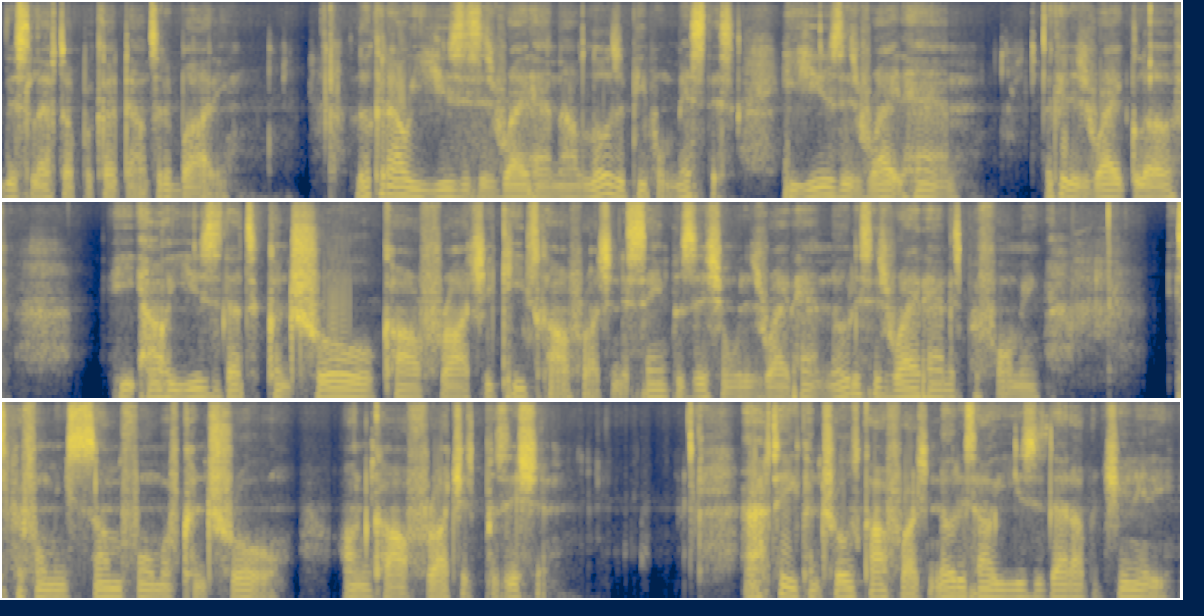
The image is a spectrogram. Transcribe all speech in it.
this left uppercut down to the body. Look at how he uses his right hand. Now, loads of people miss this. He used his right hand. Look at his right glove. He how he uses that to control Carl Froch. He keeps Carl Froch in the same position with his right hand. Notice his right hand is performing is performing some form of control on Carl Froch's position. After he controls Carl Froch, notice how he uses that opportunity.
